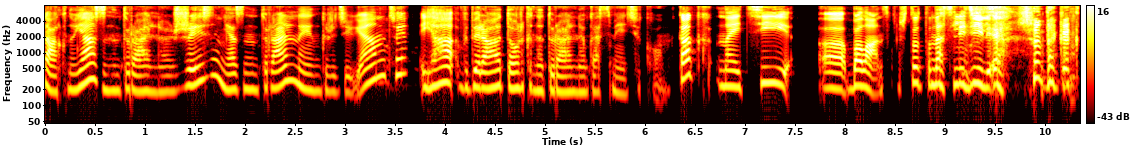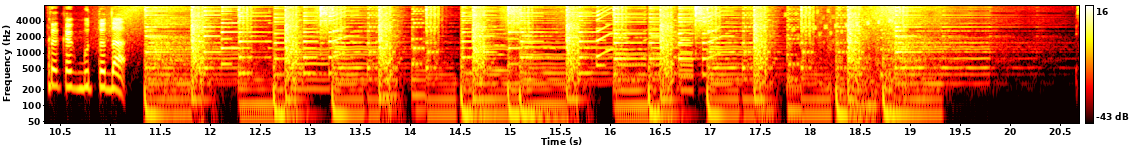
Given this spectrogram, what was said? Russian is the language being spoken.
Так, ну я за натуральную жизнь, я за натуральные ингредиенты. Я выбираю только натуральную косметику. Как найти э, баланс? Что-то наследили. Что-то как-то как будто да.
